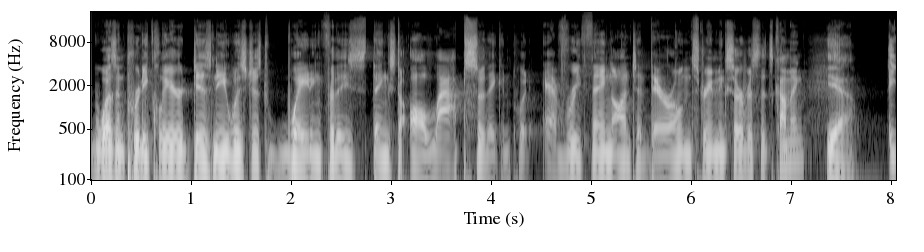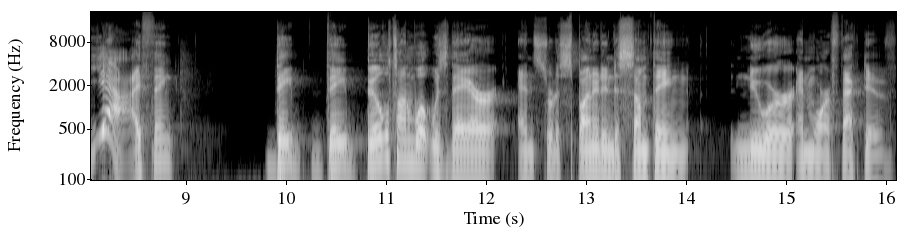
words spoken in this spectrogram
wasn't pretty clear Disney was just waiting for these things to all lapse so they can put everything onto their own streaming service that's coming. Yeah. Yeah, I think they they built on what was there and sort of spun it into something newer and more effective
